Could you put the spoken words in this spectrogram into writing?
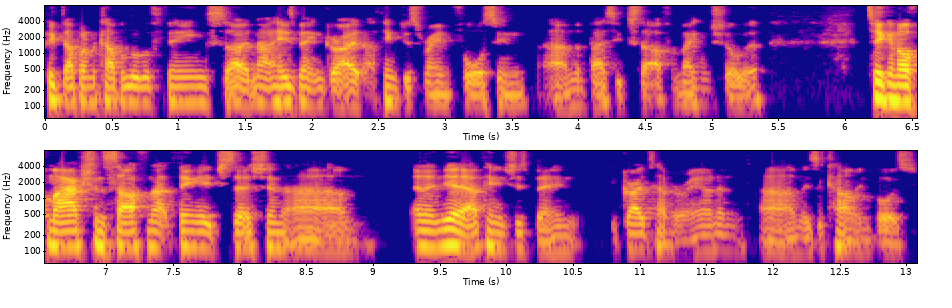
picked up on a couple of little things. So no, he's been great. I think just reinforcing um, the basic stuff and making sure we're ticking off my action stuff and that thing each session. Um, and then yeah, I think it's just been great to have around, and um, he's a calming voice.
